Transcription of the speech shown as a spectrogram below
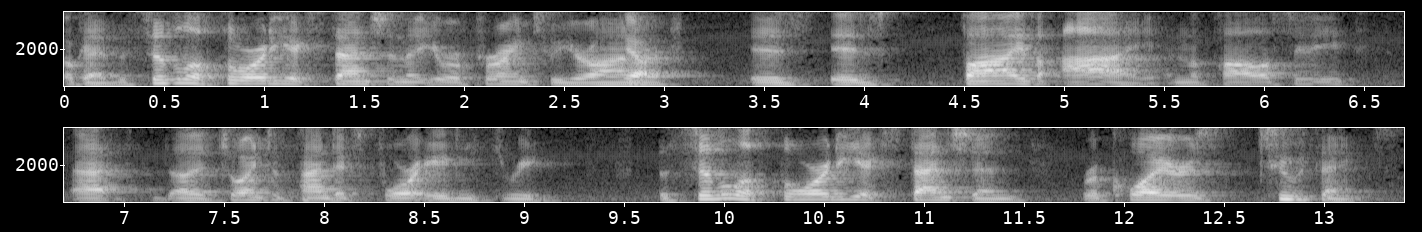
Okay, the civil authority extension that you're referring to, Your Honor, Yeah. Is is 5I in the policy at uh, Joint Appendix 483. The civil authority extension requires two things.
